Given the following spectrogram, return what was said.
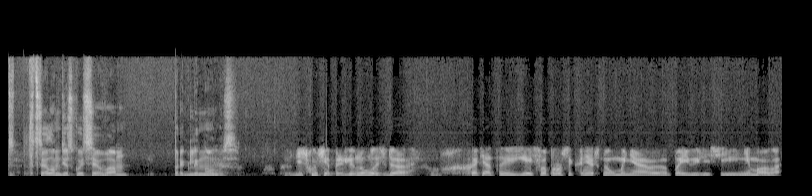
В целом дискуссия вам приглянулась? Дискуссия приглянулась, да. Хотя есть вопросы, конечно, у меня э, появились и немало.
